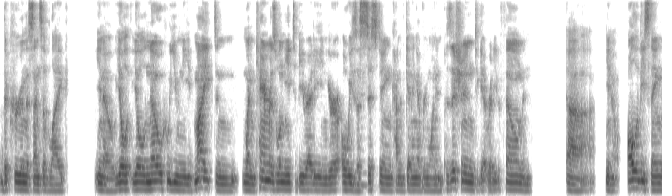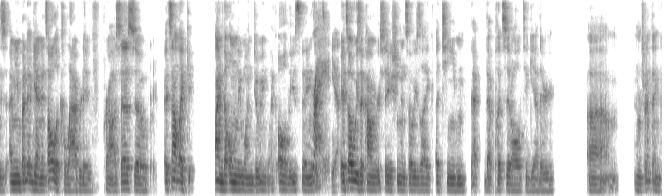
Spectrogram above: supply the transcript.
the crew in the sense of like you know you'll you'll know who you need mic'd and when cameras will need to be ready and you're always Mhm. assisting kind of getting everyone in position to get ready to film and uh you know all of these things i mean but again it's all a collaborative process so it's not like i'm the only one doing like all these things It's- Right. Yeah. it's always a conversation it's always like a team that that puts it all together um i'm trying to think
